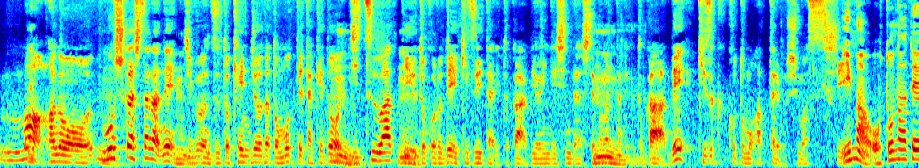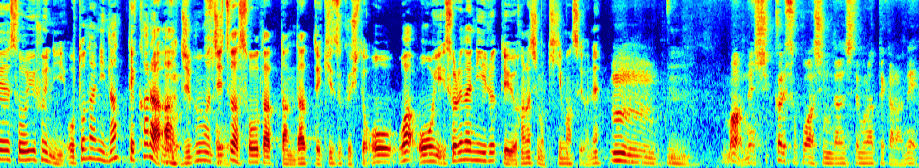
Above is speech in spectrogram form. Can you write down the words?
まあ、あの、もしかしたらね、うん自分はずっと健常だと思ってたけど、うん実はっていうところで気づいたりとか、病院で診断してもらったりとかで気づくこともあったりもしますし。今大人でそういうふうに大人になってから、あ、うん自分は実はそうだったんだって気づく人は多い、それなりにいるっていう話も聞きますよね。うん。うん。まあね、しっかりそこは診断してもらってからね。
